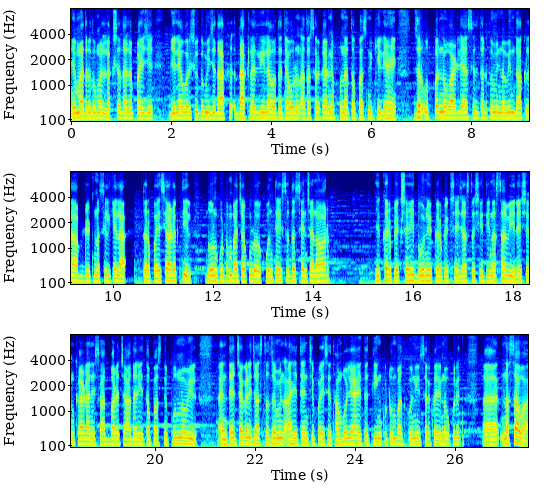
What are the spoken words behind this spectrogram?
हे मात्र तुम्हाला लक्षात आलं पाहिजे. गेल्या वर्षी तुम्ही जे दाख दाखला लिहिला होता त्यावरून आता सरकारने पुन्हा तपासणी केली आहे. जर उत्पन्न वाढले असेल तर तुम्ही नवीन दाखला अपडेट नसेल केला तर पैसे अडकतील. दोन कुटुंबाच्या कु- कोणत्याही सदस्यांच्या नावावर एकरपेक्षाही दोन एकरपेक्षाही जास्त शेती नसावी. रेशन कार्ड आणि सातबाराच्या आधारे तपासणी पूर्ण होईल. आणि त्यांच्याकडे जास्त जमीन आहे त्यांचे पैसे थांबवले आहेत तर तीन कुटुंबात कोणी सरकारी नोकरीत नसावा.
